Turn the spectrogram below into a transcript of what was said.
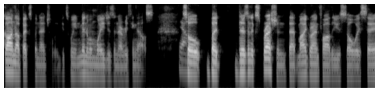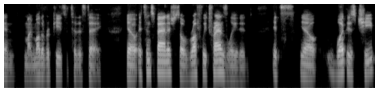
gone up exponentially between minimum wages and everything else. Yeah. so but there's an expression that my grandfather used to always say, and my mother repeats it to this day. You know, it's in Spanish, so roughly translated, it's, you know, what is cheap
